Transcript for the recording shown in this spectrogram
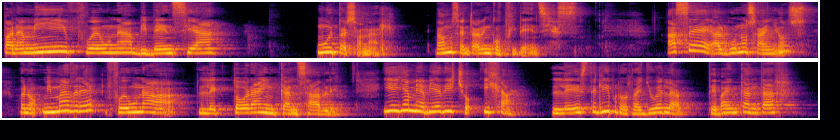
para mí fue una vivencia muy personal. Vamos a entrar en confidencias. Hace algunos años, bueno, mi madre fue una lectora incansable y ella me había dicho, hija, lee este libro, Rayuela, te va a encantar.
